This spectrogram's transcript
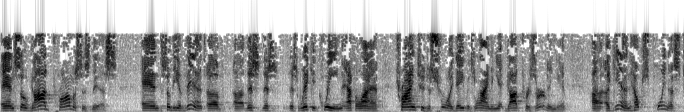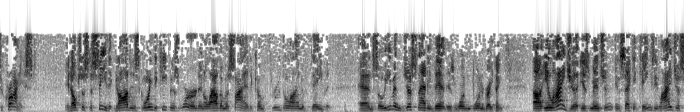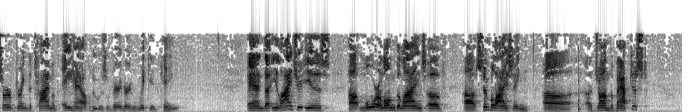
And so God promises this, and so the event of uh, this this this wicked queen Athaliah trying to destroy David's line, and yet God preserving it, uh, again helps point us to Christ. It helps us to see that God is going to keep His word and allow the Messiah to come through the line of David. And so, even just that event is one, one great thing. Uh, Elijah is mentioned in 2 Kings. Elijah served during the time of Ahab, who was a very, very wicked king. And uh, Elijah is uh, more along the lines of uh, symbolizing uh, uh, John the Baptist.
